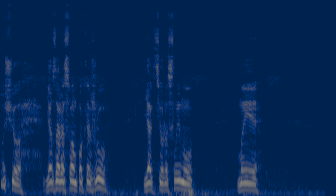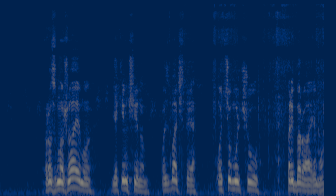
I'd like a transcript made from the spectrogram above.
Ну що, я зараз вам покажу, як цю рослину ми розмножаємо, яким чином. Ось бачите, оцю мульчу прибираємо,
